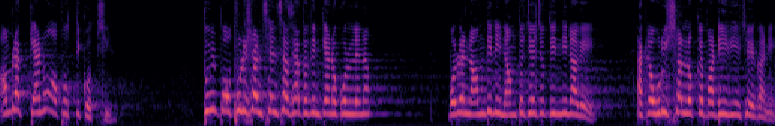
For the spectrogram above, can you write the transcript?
আমরা কেন আপত্তি করছি? তুমি পপুলেশন সেন্সাস এতদিন কেন করলে না? বলবে, নাম দিনই, নাম তো চেয়েছো তিন দিন আগে। একটা উড়িষ্যার লোককে পাঠিয়ে দিয়েছ এখানে।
